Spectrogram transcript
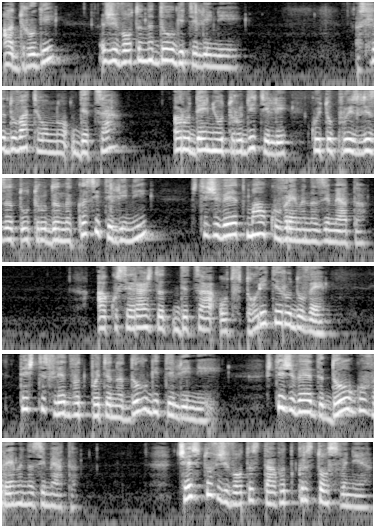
а други – живота на дългите линии. Следователно, деца, родени от родители, които произлизат от рода на късите линии, ще живеят малко време на земята. Ако се раждат деца от вторите родове, те ще следват пътя на дългите линии, ще живеят дълго време на земята. Често в живота стават кръстосвания.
